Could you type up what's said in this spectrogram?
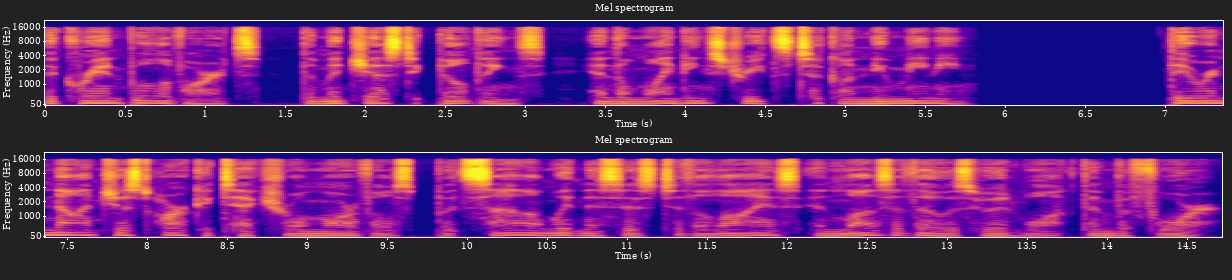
The grand boulevards, the majestic buildings, and the winding streets took on new meaning. They were not just architectural marvels, but silent witnesses to the lives and loves of those who had walked them before.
